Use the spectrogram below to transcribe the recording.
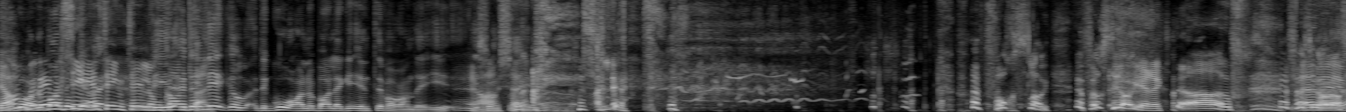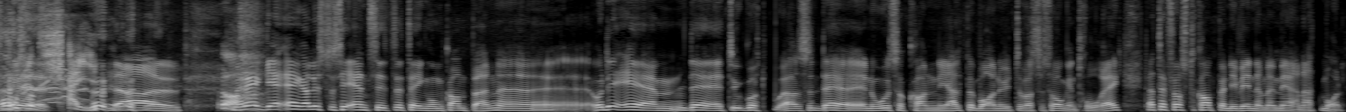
Ja. Det Men jeg vil si en ting til om kampen. Det, går an å bare legge inntil hverandre i, i sånn sånn skei. Forslag! Det er første gang, Erik. Ja, uff. Det er første gang jeg har foreslått skei! Ja. Men jeg, jeg har lyst til å si en siste ting om kampen. eh, Og det er, det er, godt, altså det er noe som kan hjelpe Brann utover sesongen, tror jeg. Dette er første kampen de vinner med mer enn ett mål.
